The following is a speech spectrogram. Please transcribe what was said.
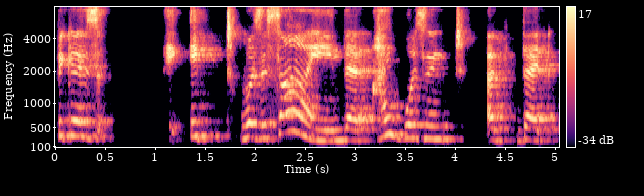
Because it was a sign that i wasn't uh, that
